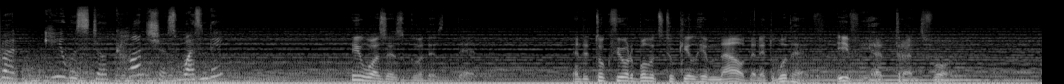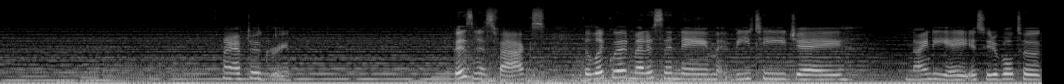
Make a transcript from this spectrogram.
But he was still conscious, wasn't he? He was as good as dead. And it took fewer bullets to kill him now than it would have if he had transformed. I have to agree. Business fax. The liquid medicine name VTJ98 is suitable to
